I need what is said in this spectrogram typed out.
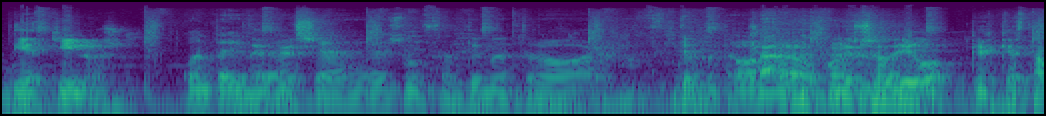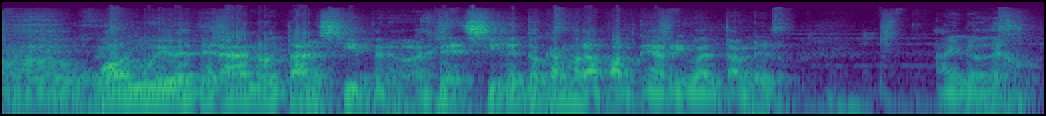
10 kilos. ¿Cuánta de diferencia? Es un centímetro arriba, un centímetro abajo. Claro, por eso digo que es que estamos hablando de un jugador muy veterano, tal, sí, pero sigue tocando la parte de arriba del tablero. Ahí lo dejo.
